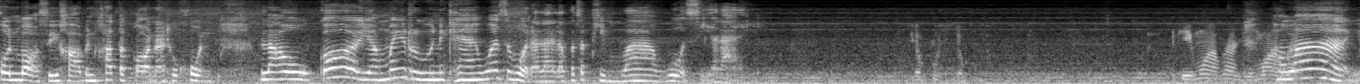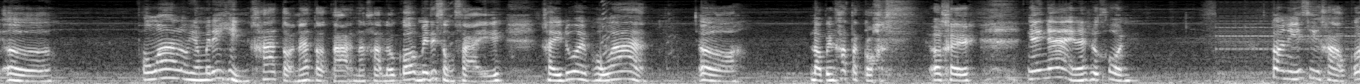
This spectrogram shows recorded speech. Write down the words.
คนบอกสีขาวเป็นฆาตกรนะทุกคน เราก็ยังไม่รู้นะคะว่าจะโหวตอะไรเราก็จะพิมพ์ว่าโหวตสีอะไร สีม่วงเพื่อนสีม่วงเพราะว่า เออเพราะว่าเรายังไม่ได้เห็นค่าต่อหน้าต่อตานะคะ แล้วก็ไม่ได้สงสัยใครด้วย เพราะว่า เออเราเป็นฆาตกรโอเค ง่าย ๆ นะทุกคน ตอนนี้สีขาวก็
